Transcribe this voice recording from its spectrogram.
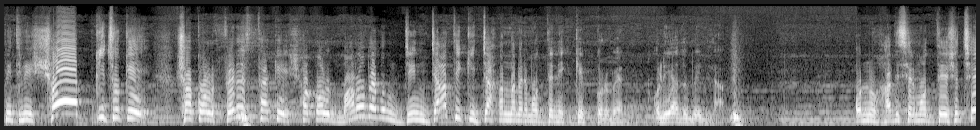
পৃথিবীর সব কিছুকে সকল ফেরেশতাকে, সকল মানব এবং জিন জাতি জাতিকে জাহান্নামের মধ্যে নিক্ষেপ করবেন। ওলিয়াদুবিল্লাহ অন্য হাদিসের মধ্যে এসেছে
